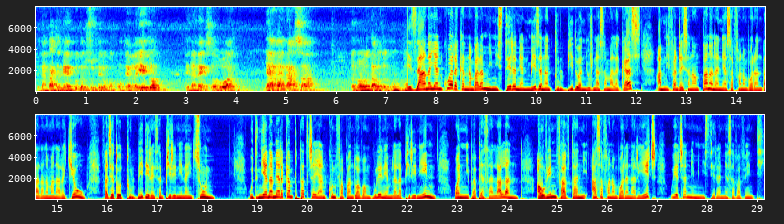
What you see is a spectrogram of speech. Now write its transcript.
dia nangataka ihany koa tamin'ny solontena banque mondiale eto an, dia nanaiky zareo an. Niara-niasa nanao latabatra boribory. Ezahana ihany koa araka ny nambaran'ny minisitera ny hanomezana ny tolo-bidy ho an'ny orinasa malagasy amin'ny fandraisana an-tanana ny asa fanamboaran-dalana manaraka eo fa tsy atao tolo-bidy iraisam-pirenena intsony. Hodinihana miaraka amin'ny mpitatitra ihany koa ny fampandoavam-bola eny amin'ny lalam-pirenena ho an'ny mpampiasa lalana aorian'ny fahavitan'ny asa fanamboarana rehetra, hoy hatrany ny minisiteran'ny asa vaventy.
